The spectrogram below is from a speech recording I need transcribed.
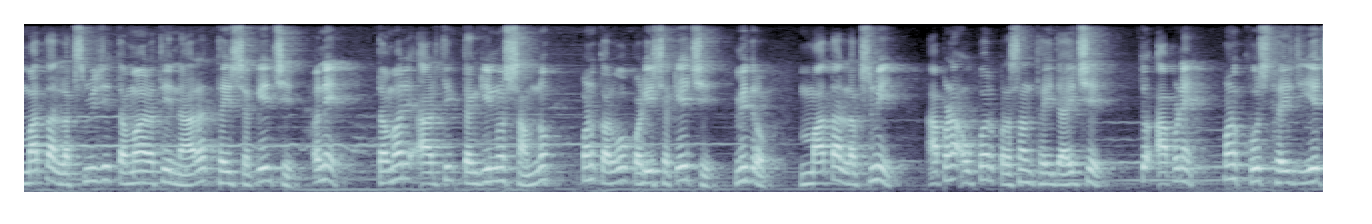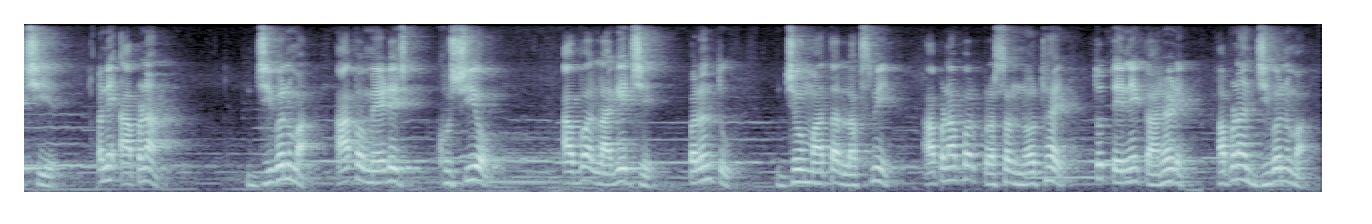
માતા લક્ષ્મીજી તમારાથી નારાજ થઈ શકે છે અને તમારે આર્થિક તંગીનો સામનો પણ કરવો પડી શકે છે. મિત્રો, માતા લક્ષ્મી આપણા ઉપર પ્રસન્ન થઈ જાય છે તો આપણે પણ ખુશ થઈ જઈએ છીએ અને આપણા જીવનમાં આપમેળે જ ખુશીઓ આવવા લાગે છે. પરંતુ જો માતા લક્ષ્મી આપણા પર પ્રસન્ન ન થાય તો તેને કારણે આપણા જીવનમાં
